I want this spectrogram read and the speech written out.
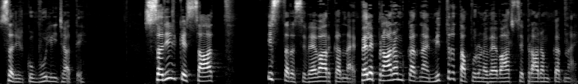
शरीर को भूल ही जाते शरीर के साथ इस तरह से व्यवहार करना है। पहले प्रारंभ करना है, मित्रतापूर्ण व्यवहार से प्रारंभ करना है।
